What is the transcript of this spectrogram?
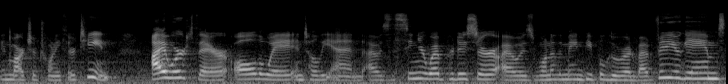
in March of 2013. I worked there all the way until the end. I was the senior web producer, I was one of the main people who wrote about video games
